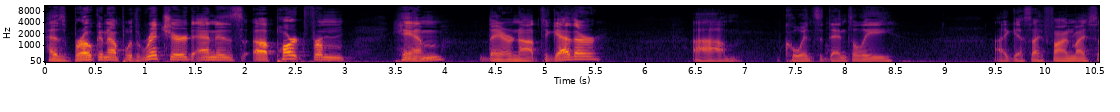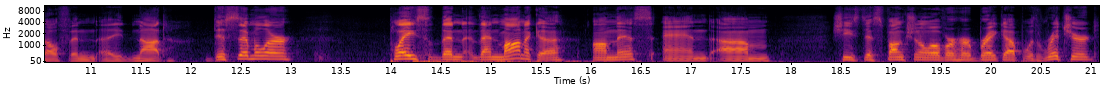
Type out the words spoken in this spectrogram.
has broken up with Richard and is apart from him. They are not together. Um, coincidentally, I guess I find myself in a not dissimilar place than than Monica on this, and um, she's dysfunctional over her breakup with Richard.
